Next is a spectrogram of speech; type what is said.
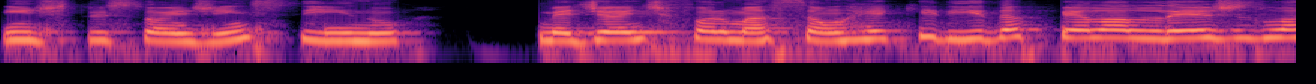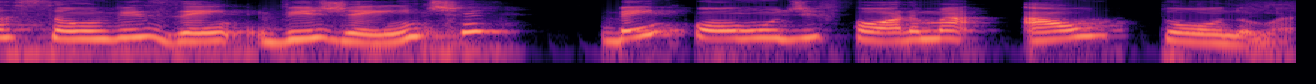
instituições de ensino, mediante formação requerida pela legislação vigente, bem como de forma autônoma.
